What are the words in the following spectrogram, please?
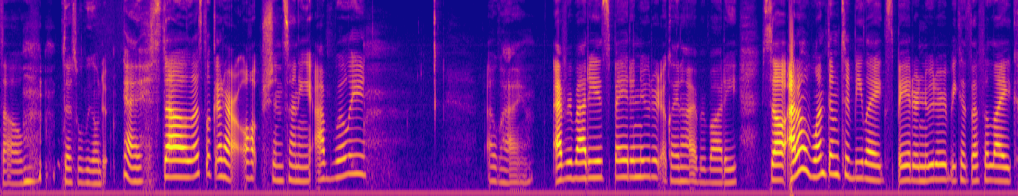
So that's what we're gonna do. Okay, so let's look at our options, honey. I really Okay. Everybody is spayed and neutered? Okay, not everybody. So I don't want them to be like spayed or neutered because I feel like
